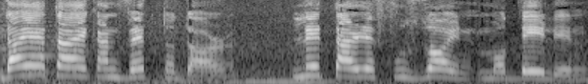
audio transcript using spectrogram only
Ndaj ata e kanë vetë në dorë. Le ta refuzojnë modelin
